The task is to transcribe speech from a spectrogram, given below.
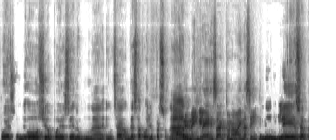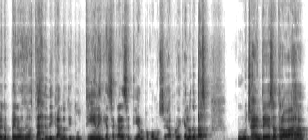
Puede ser un negocio, puede ser una, o sea, un desarrollo personal. Aprender inglés, exacto, una vaina así. Aprender inglés, o sea, pero, pero te estás dedicando a ti. Tú tienes que sacar ese tiempo como sea. Porque ¿qué es lo que pasa? Mucha gente esa trabaja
